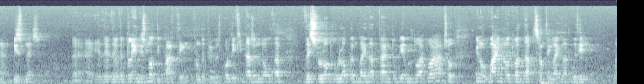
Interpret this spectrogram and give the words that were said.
uh, business, uh, the, the, the plane is not departing from the previous port if he doesn't know that the slot will open by that time to be able to arrive. So, you know, why not to adapt something like that within uh,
